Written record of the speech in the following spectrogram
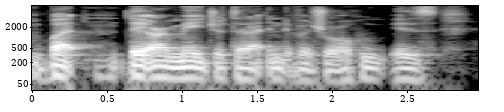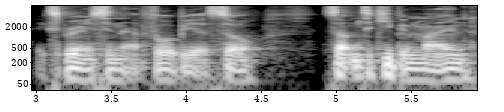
But they are major to that individual who is experiencing that phobia. So something to keep in mind.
